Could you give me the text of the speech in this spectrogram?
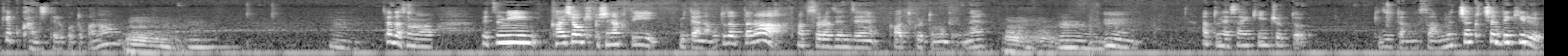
結構感じてることかな、うん、うん。ただその別に会社を大きくしなくていいみたいなことだったらまたそれは全然変わってくると思うけどね。うん。うん。うん。あとね最近ちょっと気づいたのはさむちゃくちゃできる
